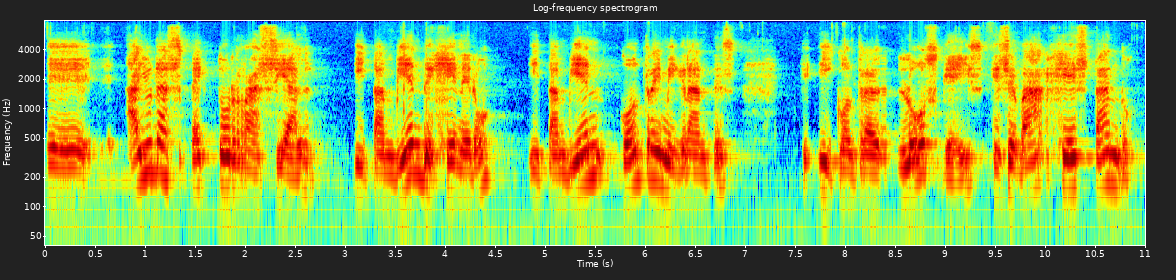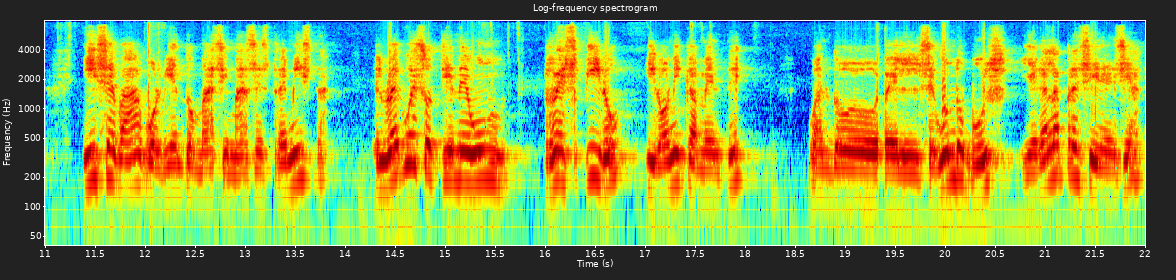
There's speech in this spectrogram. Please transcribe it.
eh, hay un aspecto racial y también de género y también contra inmigrantes y contra los gays que se va gestando y se va volviendo más y más extremista. Luego eso tiene un respiro, irónicamente, cuando el segundo Bush llega a la presidencia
